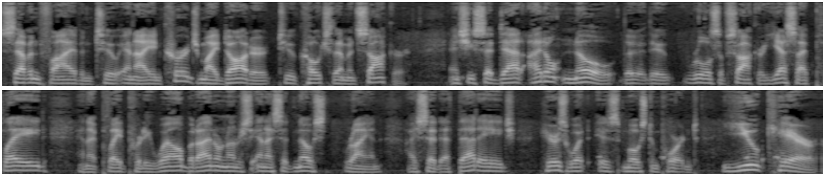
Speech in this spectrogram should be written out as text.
seven, five, and two. And I encourage my daughter to coach them in soccer. And she said, Dad, I don't know the, the rules of soccer. Yes, I played, and I played pretty well, but I don't understand. And I said, No, Ryan. I said, At that age, here's what is most important you care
